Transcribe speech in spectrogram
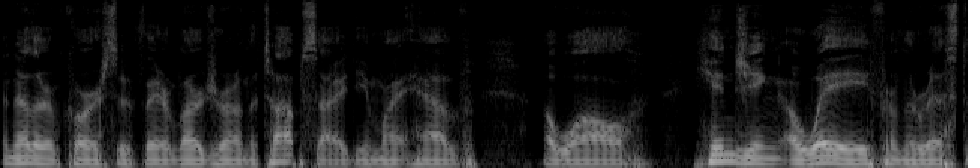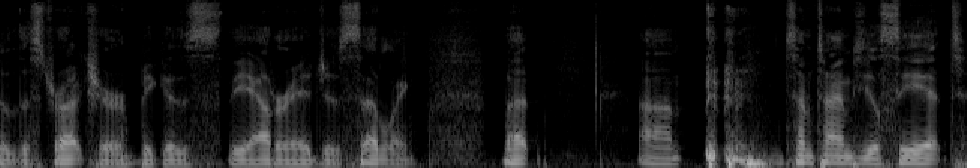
Another, of course, if they're larger on the top side, you might have a wall hinging away from the rest of the structure because the outer edge is settling. But um, sometimes you'll see it.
